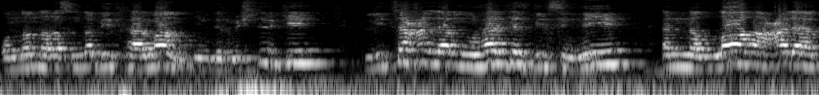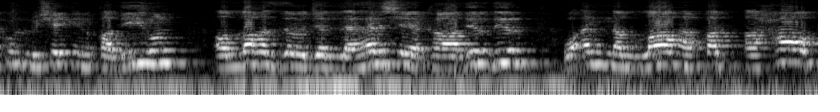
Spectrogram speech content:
Onların arasında bir ferman indirmiştir ki لِتَعْلَمُوا herkes bilsin neyi? اَنَّ اللّٰهَ عَلَى كُلُّ شَيْءٍ قَد۪يرٌ Allah Azze ve Celle her şeye kadirdir. وَاَنَّ اللّٰهَ قَدْ اَحَاطَ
